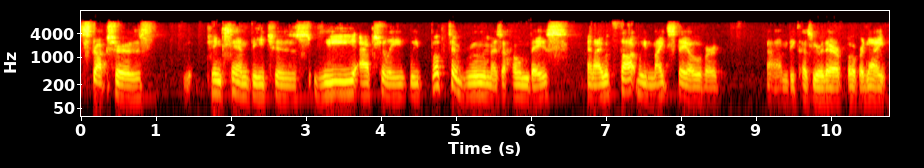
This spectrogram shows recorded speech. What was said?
structures, pink sand beaches. We actually we booked a room as a home base, and I thought we might stay over um, because we were there overnight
